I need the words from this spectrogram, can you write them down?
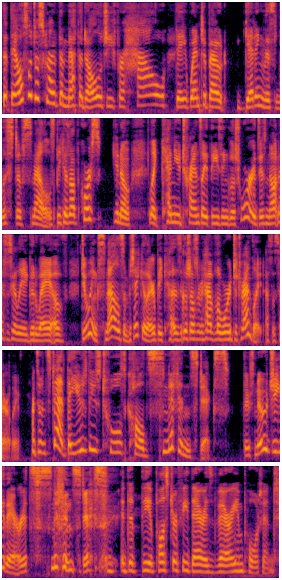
that they also described the methodology for how they went about getting this list of smells. Because of course, you know, like, can you translate these English words is not necessarily a good way of doing smells in particular because English doesn't have the word to translate necessarily. And so instead, they use these tools called sniffin sticks. There's no G there, it's sniffin sticks. The, the apostrophe there is very important.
